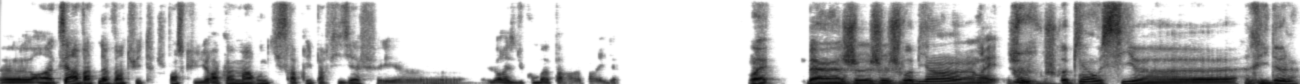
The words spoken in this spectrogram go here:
Tu sais, un 29-28. Je pense qu'il y aura quand même un round qui sera pris par Fiziev et le reste du combat par, par Riddle. Ouais, ben je, je, je vois bien, ouais, je, je vois bien aussi Riddle.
